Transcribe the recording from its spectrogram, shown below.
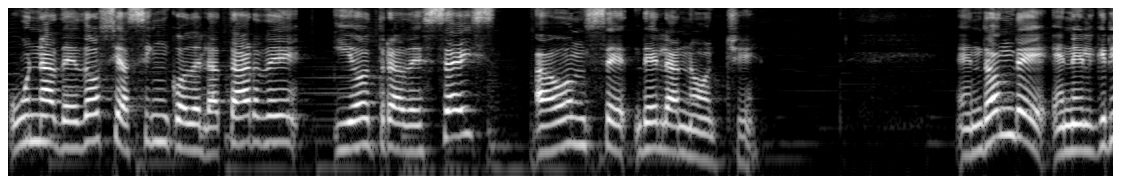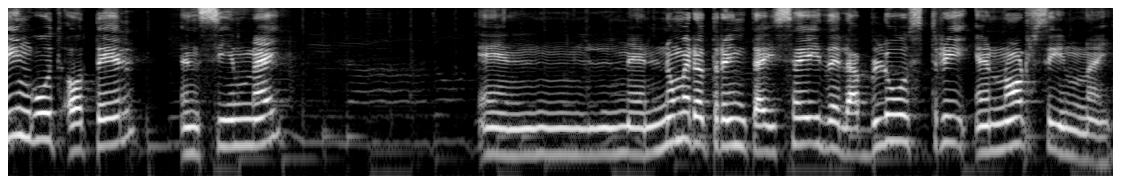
una de 12 a 5 de la tarde y otra de 6 a 11 de la noche. ¿En dónde? En el Greenwood Hotel en Sydney, en el número 36 de la Blue Street en North Sydney.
